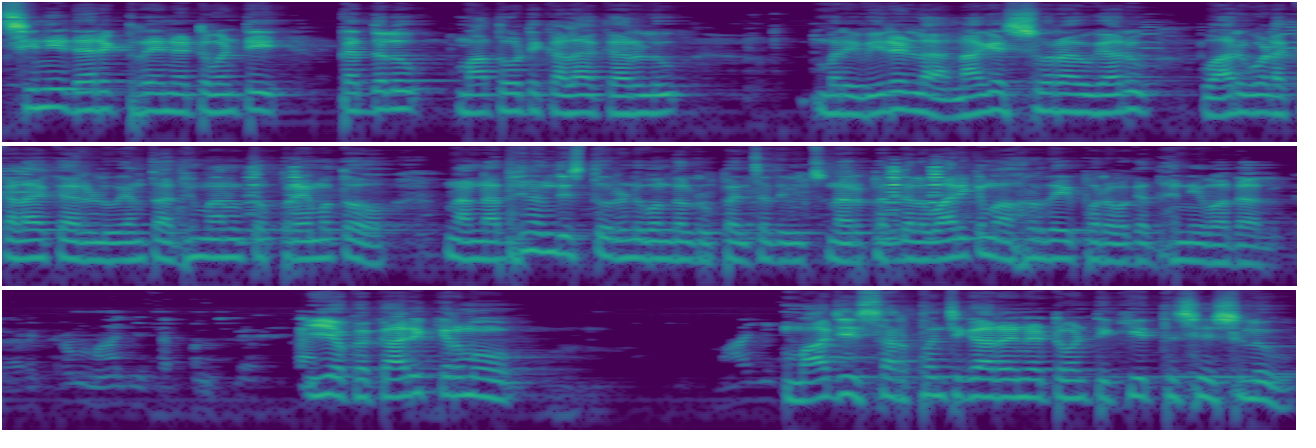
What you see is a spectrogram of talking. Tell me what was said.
సినీ డైరెక్టర్ అయినటువంటి పెద్దలు మా తోటి కళాకారులు మరి వీరెళ్ళ నాగేశ్వరరావు గారు వారు కూడా కళాకారులు. ఎంతో అభిమానంతో ప్రేమతో నన్ను అభినందిస్తూ రెండు వందల రూపాయలు చదివించున్నారు. పెద్దలు వారికి మా హృదయపూర్వక ధన్యవాదాలు. ఈ యొక్క కార్యక్రమం మాజీ సర్పంచ్ గారైనటువంటి కీర్తిశేషులు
